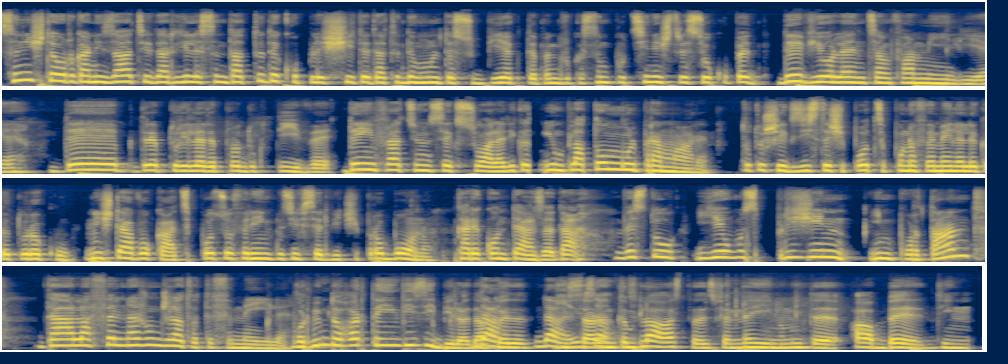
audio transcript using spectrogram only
sunt niște organizații, dar ele sunt atât de copleșite de atât de multe subiecte, pentru că sunt puține și trebuie să se ocupe de violență în familie, de drepturile reproductive, de infracțiuni sexuale, adică e un platou mult prea mare. Totuși există și pot să pună femeile în legătură cu niște avocați, pot să oferi inclusiv servicii pro bono, care contează, da. Vezi tu, e un sprijin important, dar la fel n-ajunge la toate femeile. Vorbim de o hartă invizibilă. Da, Dacă da, da, i s-ar exact. întâmpla astăzi femei numite AB din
